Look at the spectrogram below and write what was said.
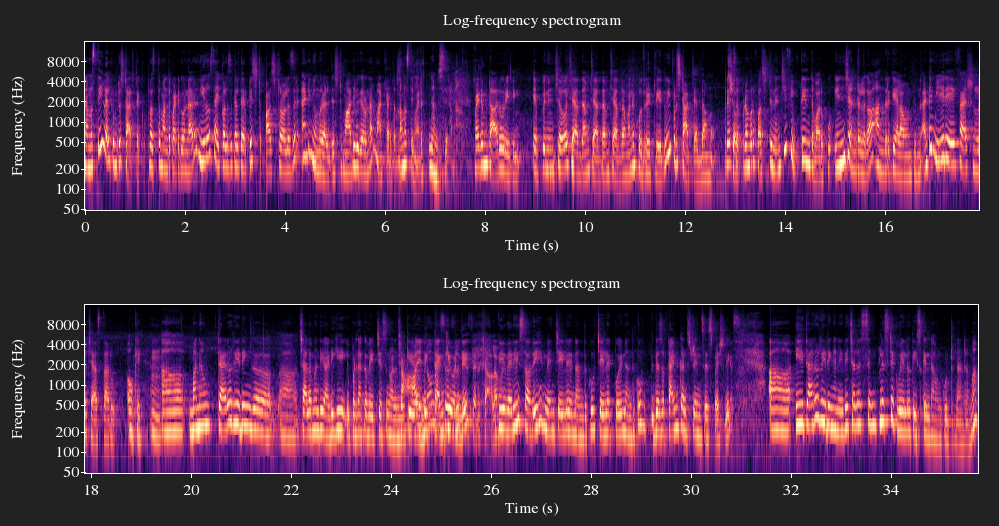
నమస్తే welcome to star tech. ప్రస్తుతం అందుబాటుగా ఉన్నారు neuro psychological therapist astrologer and numerologist Madhavi garu ఉన్నారు. మాట్లాడదాం. నమస్తే మేడం. నమస్తే మేడం టారో రీడింగ్. ఎప్పటి నుంచో చేద్దాం చేద్దాం చేద్దాం అని కుదరట్లేదు. ఇప్పుడు స్టార్ట్ చేద్దాము. రేపు సెప్టెంబర్ ఫస్ట్ నుంచి ఫిఫ్టీన్త్ వరకు ఇన్ జనరల్గా అందరికీ ఎలా ఉంటుంది? అంటే మీరు ఏ ఫ్యాషన్లో చేస్తారు? ఓకే. మనం టారో రీడింగ్ చాలా మంది అడిగి ఇప్పటిదాకా వెయిట్ చేసిన వాళ్ళందరికీ బిగ్ థ్యాంక్ యూ అండి. వెరీ సారీ మేము చేయలేనందుకు చేయలేకపోయినందుకు because of time constraints especially ఈ టారో రీడింగ్ అనేది చాలా సింప్లిస్టిక్ వేలో తీసుకెళ్దాం అనుకుంటున్నాను రమ్మా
